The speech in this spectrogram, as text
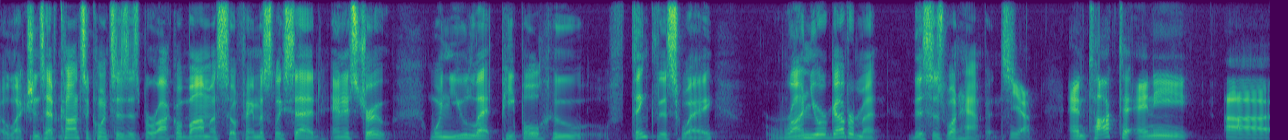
Elections have consequences, as Barack Obama so famously said, and it's true. When you let people who think this way run your government, this is what happens. Yeah. And talk to any uh,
